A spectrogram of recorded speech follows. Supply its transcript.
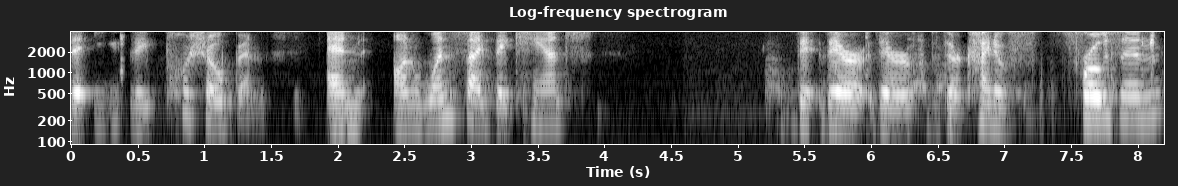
that you, they push open, and on one side they can't they're they're they're kind of frozen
